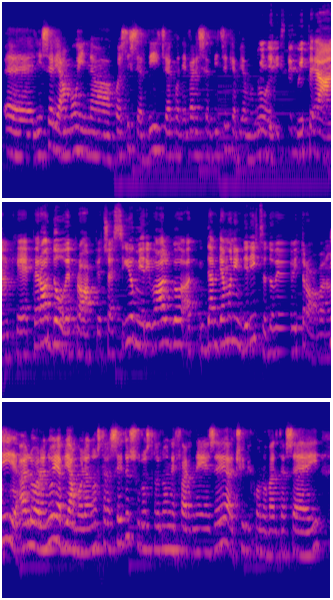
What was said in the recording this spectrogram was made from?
eh, li inseriamo in uh, questi servizi, ecco, nei vari servizi che abbiamo noi. Quindi li seguite anche, però dove proprio? Cioè, se io mi rivolgo, a, abbiamo un indirizzo dove vi trovano? Sì, allora noi abbiamo la nostra sede sullo stradone Farnese al Civico 96,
